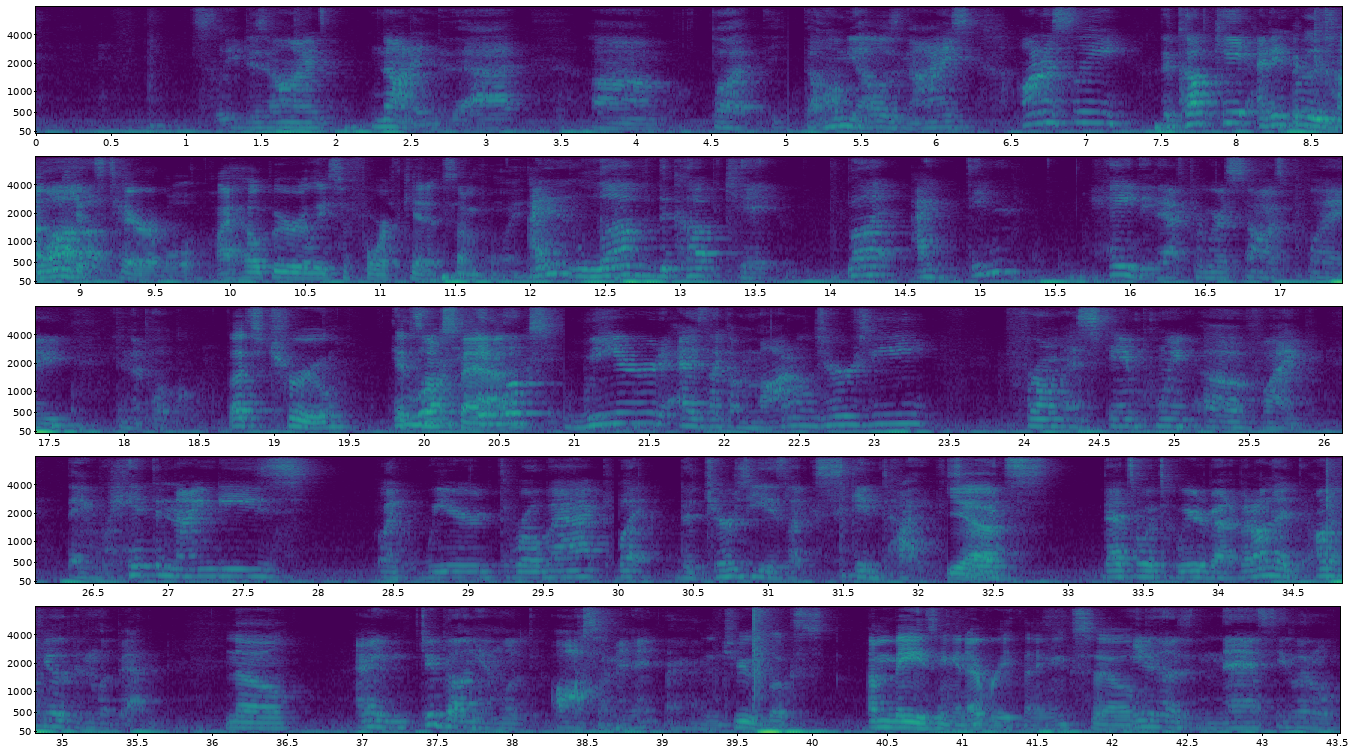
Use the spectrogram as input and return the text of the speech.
sleeve designs. Not into that, um, but the home yellow is nice. Honestly, the cup kit I didn't The really cup love. kit's terrible. I hope we release a fourth kit at some point. I didn't love the cup kit, but I didn't hate it after I saw us play in the Pokal. That's true. It It's looks, not bad. It looks weird as like a model jersey from a standpoint of like they hit the '90s like weird throwback, but the jersey is like skin tight. Yeah. So it's that's what's weird about it. But on the on the field, it didn't look bad. no. I mean, Jude Bellingham looked awesome in it. And Jude looks amazing in everything. So Even those nasty little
